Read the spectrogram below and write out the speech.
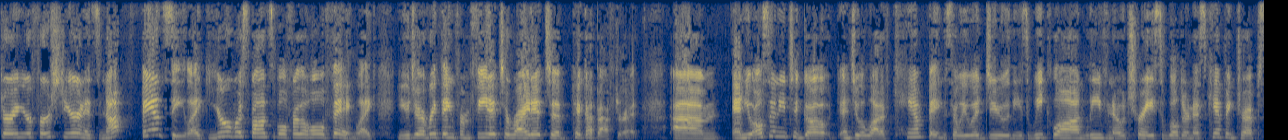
during your first year, and it's not fancy. Like you're responsible for the whole thing. Like you do everything from feed it to ride it to pick up after it. Um, and you also need to go and do a lot of camping. So we would do these week long, leave no trace wilderness camping trips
